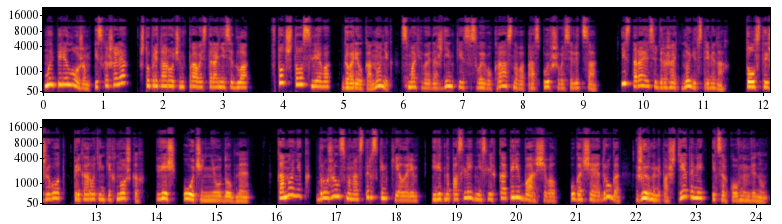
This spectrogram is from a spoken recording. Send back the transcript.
мы переложим из кошеля, что приторочен к правой стороне седла, в тот, что слева, — говорил каноник, смахивая дождинки со своего красного, расплывшегося лица и стараясь удержать ноги в стременах. Толстый живот при коротеньких ножках — вещь очень неудобная. Каноник дружил с монастырским келарем, и, видно, последний слегка перебарщивал, угощая друга жирными паштетами и церковным вином.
